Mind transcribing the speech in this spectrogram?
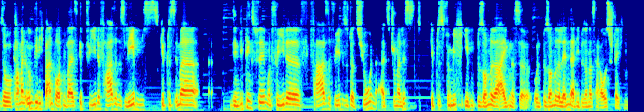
So kann man irgendwie nicht beantworten, weil es gibt für jede Phase des Lebens gibt es immer den Lieblingsfilm und für jede Phase, für jede Situation als Journalist gibt es für mich eben besondere Ereignisse und besondere Länder, die besonders herausstechen.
